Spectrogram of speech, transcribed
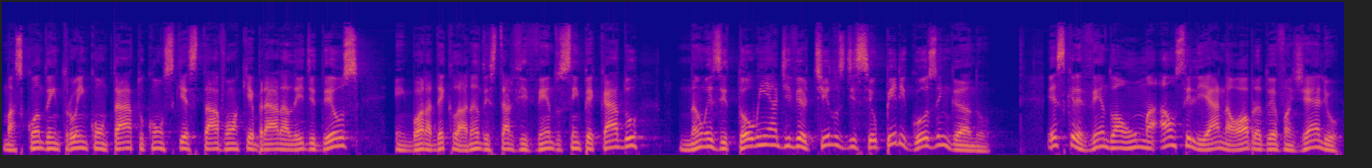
Mas quando entrou em contato com os que estavam a quebrar a lei de Deus, embora declarando estar vivendo sem pecado, não hesitou em adverti-los de seu perigoso engano. Escrevendo a uma auxiliar na obra do Evangelho,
